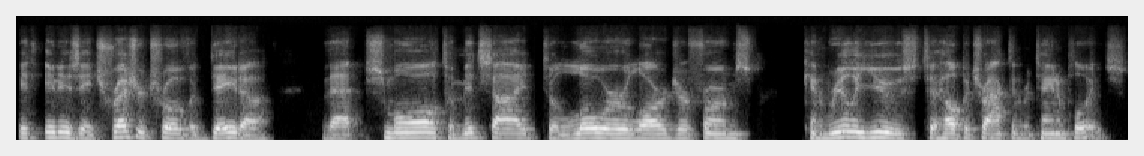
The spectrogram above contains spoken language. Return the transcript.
it, it is a treasure trove of data that small to mid-sized to lower, larger firms can really use to help attract and retain employees.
